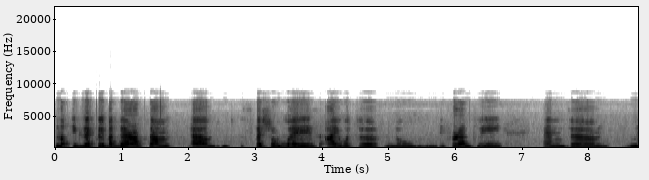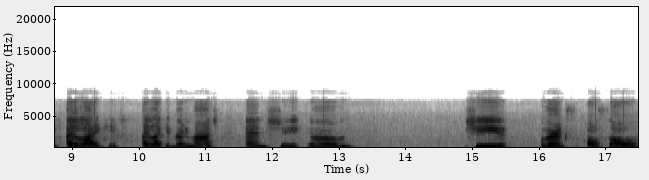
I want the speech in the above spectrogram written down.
not exactly, but there are some um, special ways I would uh, do differently, and um, I like it. I like it very much. And she um, she works also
